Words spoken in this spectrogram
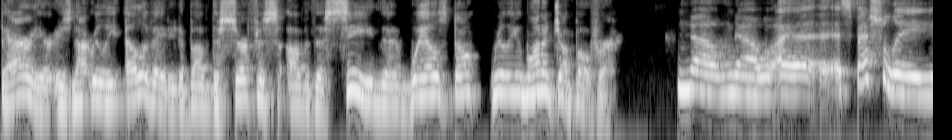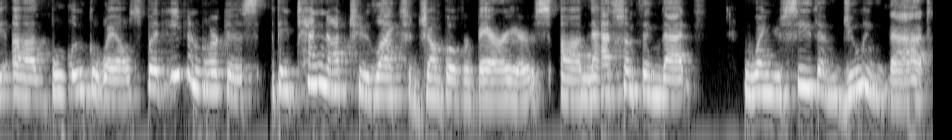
barrier is not really elevated above the surface of the sea, the whales don't really want to jump over. No, no, uh, especially uh, beluga whales, but even orcas, they tend not to like to jump over barriers. Um, that's something that when you see them doing that,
